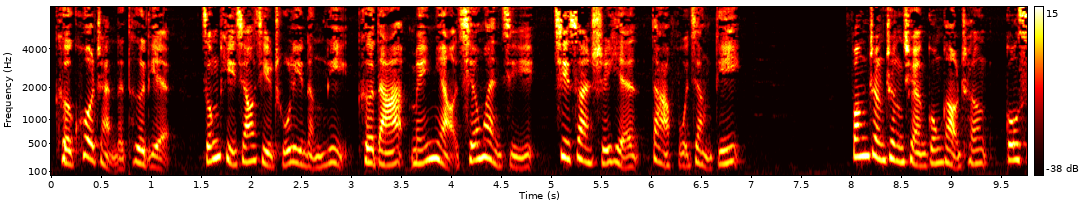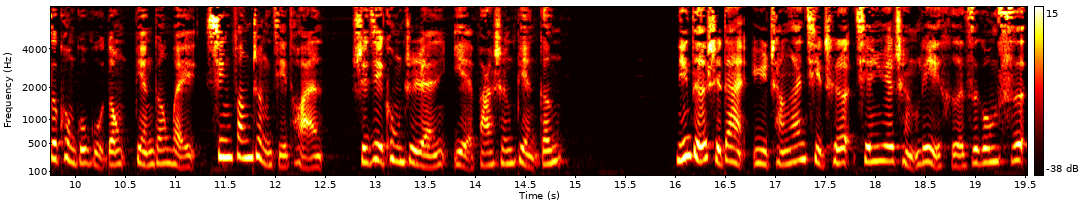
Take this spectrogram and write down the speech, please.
可扩展的特点，总体消息处理能力可达每秒千万级，计算时延大幅降低。方正证券公告称，公司控股股东变更为新方正集团，实际控制人也发生变更。宁德时代与长安汽车签约成立合资公司，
